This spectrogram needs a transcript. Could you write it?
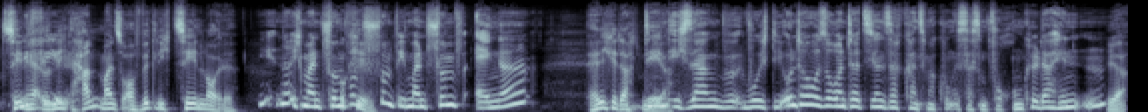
zehn, also Hand meinst du auch wirklich zehn Leute? Na, ich meine fünf Okay. und fünf. Ich meine fünf enge. Hätte ich gedacht, mehr. den ich sagen wo ich die Unterhose runterziehe und sage, kannst du mal gucken, ist das ein Furunkel da hinten? Ja.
